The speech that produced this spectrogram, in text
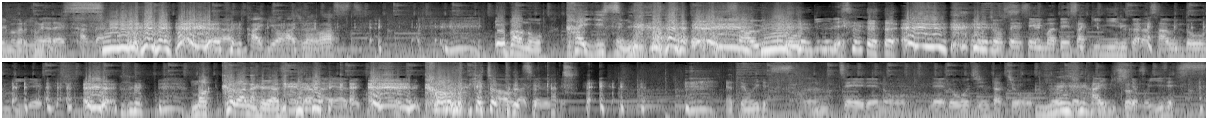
あ今からみんなで考えていき考ます。えて。会議を始めますエヴァの会議室に。サウンドオンリーで。校長先生今出先にいるからサウンドオンリーで。真っ暗な部屋で。部屋で。こ顔だけちょっと顔だけ出て。映る感じやってもいいです、ううんゼーレのね老人たちを会議してもいいです。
